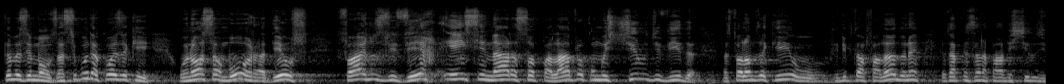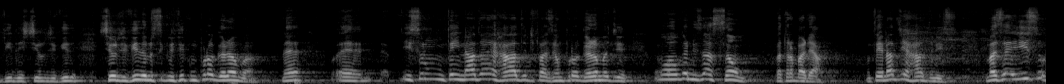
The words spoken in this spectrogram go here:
Então, meus irmãos, a segunda coisa é que o nosso amor a Deus faz-nos viver e ensinar a sua palavra como estilo de vida. Nós falamos aqui, o Felipe estava falando, né? Eu estava pensando na palavra estilo de vida, estilo de vida. Estilo de vida não significa um programa, né? É, isso não tem nada errado de fazer um programa de uma organização para trabalhar. Não tem nada de errado nisso. Mas é isso,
